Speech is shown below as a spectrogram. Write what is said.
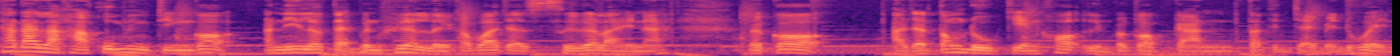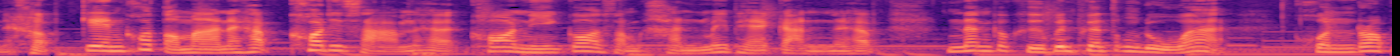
ถ้าได้ราคาคุ้มจริง ๆ ก็อันนี้แล้วแต่เพื่อนๆเลยครับว่าจะซื้ออะไรนะ แล้วก็ อาจจะต้องดูเกณฑ์ข้ออื่นประกอบการตัดสินใจไปด้วยนะครับ เกณฑ์ข้อต่อมานะครับ ข้อที่3นะฮะข้อนี้ก็สำคัญไม่แพ้กันนะครับ นั่นก็คือเพื่อนๆต้องดูว่า คนรอบ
